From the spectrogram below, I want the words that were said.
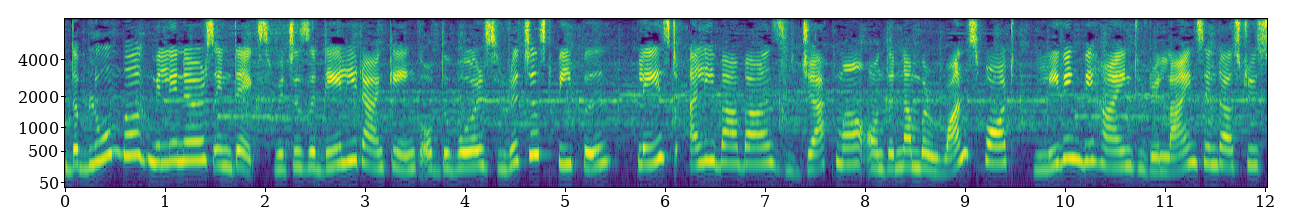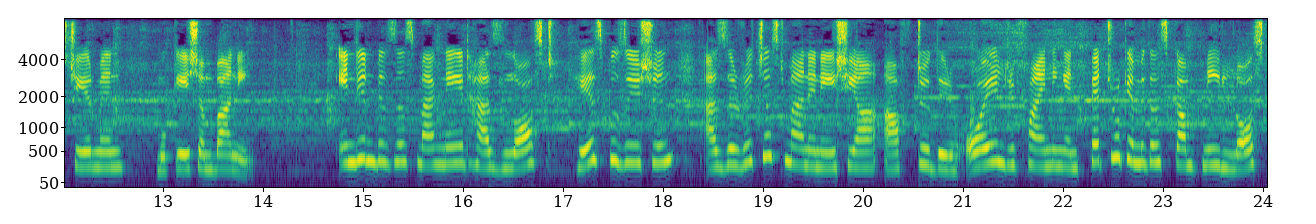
The Bloomberg Millionaires Index, which is a daily ranking of the world's richest people, placed Alibaba's Jack Ma on the number one spot, leaving behind Reliance Industries chairman Mukesh Ambani. Indian business magnate has lost his position as the richest man in Asia after the oil refining and petrochemicals company lost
